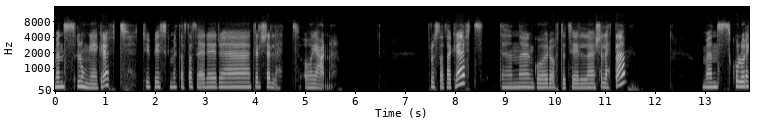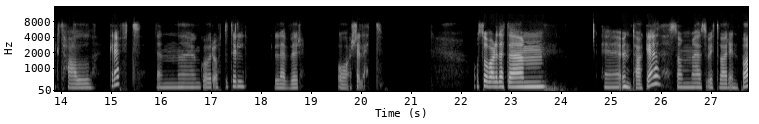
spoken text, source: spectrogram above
Mens lungekreft typisk metastaserer eh, til skjelett og hjerne. Prostatakreft den eh, går ofte til skjelettet. Mens kolorektalkreft, den eh, går ofte til lever og skjelett. Og så var det dette eh, unntaket som jeg så vidt var inne på.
